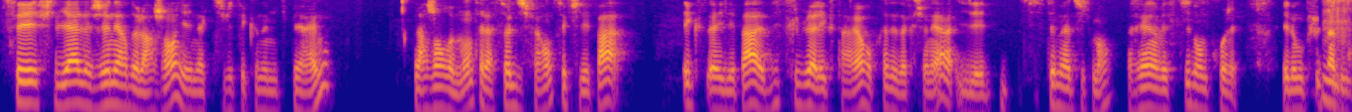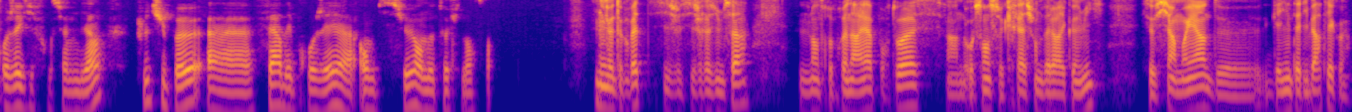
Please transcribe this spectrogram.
Ces filiales génèrent de l'argent, il y a une activité économique pérenne l'argent remonte et la seule différence, c'est qu'il n'est pas, il pas distribué à l'extérieur auprès des actionnaires, il est systématiquement réinvesti dans le projet. Et donc, plus tu as de mmh projets qui fonctionnent bien, plus tu peux euh, faire des projets euh, ambitieux en autofinancement. Donc, en fait, si je, si je résume ça, l'entrepreneuriat pour toi, enfin, au sens de création de valeur économique, c'est aussi un moyen de gagner ta liberté, quoi.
